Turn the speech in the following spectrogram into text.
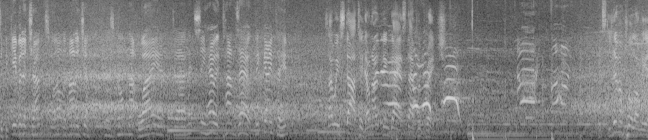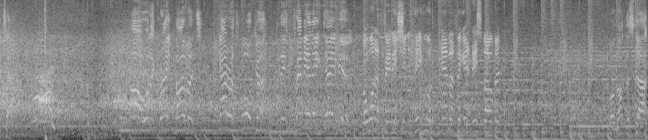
to be given a chance. Well, the manager has gone that way, and uh, let's see how it pans out. Big game for him. So we've started on opening day at Stamford Bridge. It's Liverpool on the attack. Oh, what a great moment. Gareth Walker on his Premier League debut. Well, what a finish, and he will never forget this moment. Not the start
